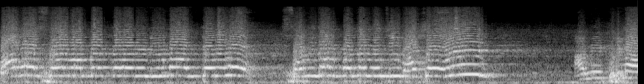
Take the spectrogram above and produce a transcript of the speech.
बाबासाहेब आंबेडकरांनी निर्माण केलेलं संविधान बदलण्याची भाषा होईल. आम्ही भीमा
